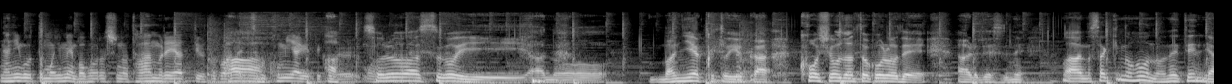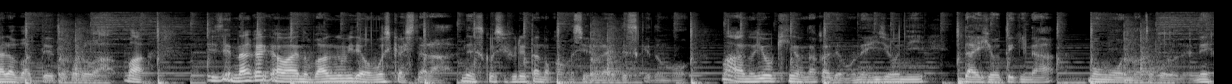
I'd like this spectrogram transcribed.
何事も夢幻の戯れ屋っていうところあたりすごい込み上げてくるそれはすごいあのマニアックというか高尚なところであれですね。まあ、あの先の方のね「天にあらば」っていうところはまあ以前何回か前の番組ではもしかしたらね少し触れたのかもしれないですけどもまああの楊貴妃の中でもね非常に代表的な文言のところでね、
